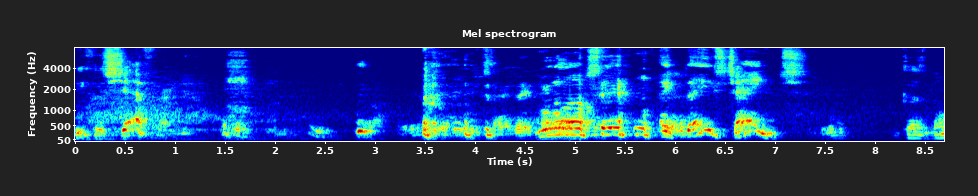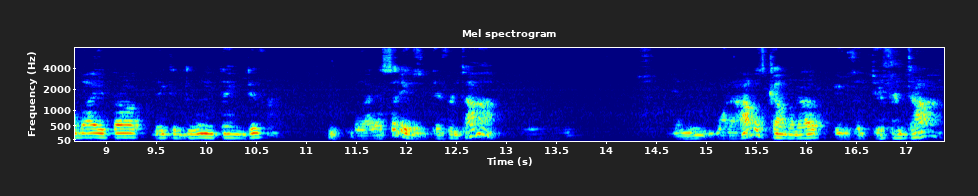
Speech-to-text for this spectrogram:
He's a chef right now. You know what I'm saying? Like things change because nobody thought they could do anything different. But like I said, it was a different time. And when I was coming up, it was a different time.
